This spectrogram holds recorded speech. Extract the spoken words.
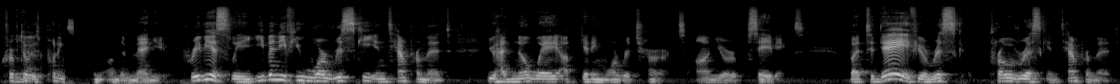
crypto yeah. is putting something on the menu. Previously, even if you were risky in temperament, you had no way of getting more returns on your savings. But today, if you're risk pro risk in temperament,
